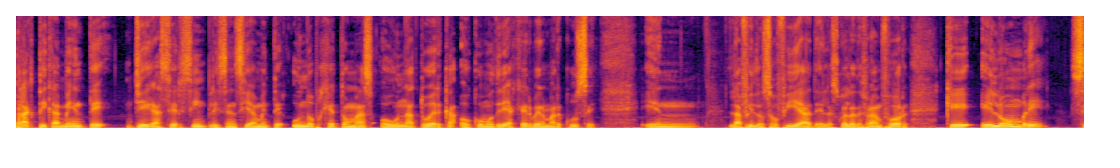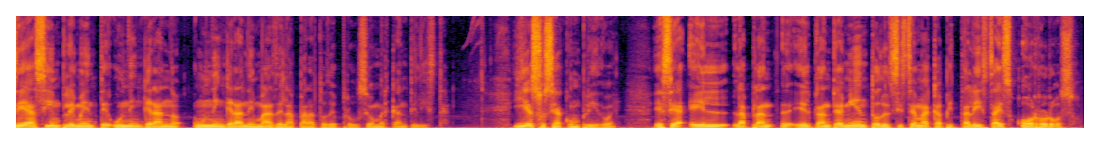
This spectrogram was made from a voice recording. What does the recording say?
prácticamente llega a ser simple y sencillamente un objeto más o una tuerca o como diría Herbert Marcuse en la filosofía de la escuela de Frankfurt, que el hombre sea simplemente un engrano, un engrane más del aparato de producción mercantilista. Y eso se ha cumplido. ¿eh? Ese, el, el planteamiento del sistema capitalista es horroroso,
